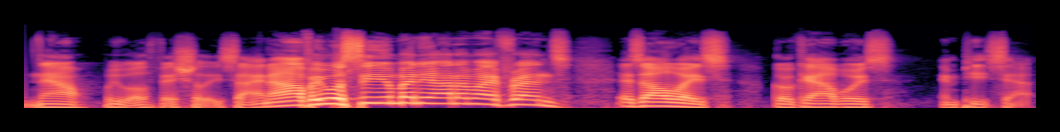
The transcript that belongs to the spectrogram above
now we will officially sign off. We will see you manana, my friends. As always, go Cowboys and peace out.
